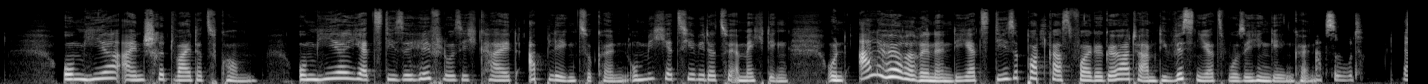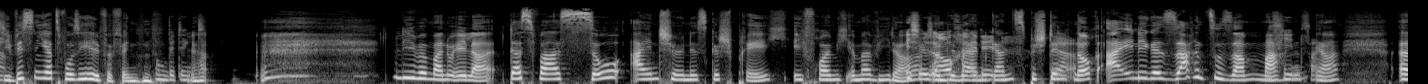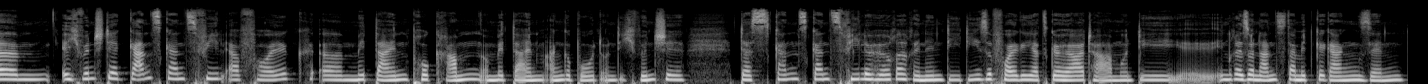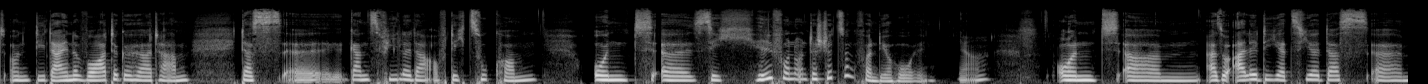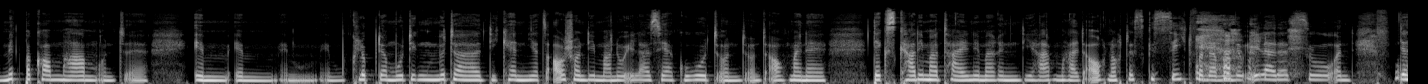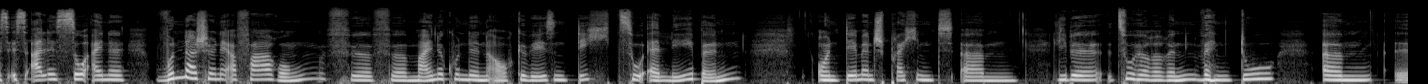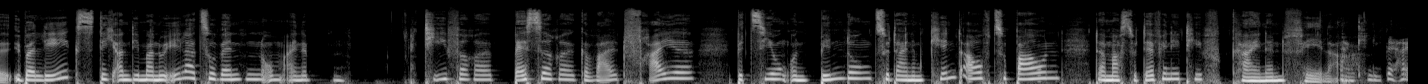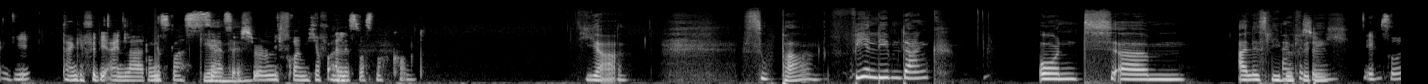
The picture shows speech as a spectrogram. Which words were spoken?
um hier einen Schritt weiterzukommen? Um hier jetzt diese Hilflosigkeit ablegen zu können, um mich jetzt hier wieder zu ermächtigen. Und alle Hörerinnen, die jetzt diese Podcast-Folge gehört haben, die wissen jetzt, wo sie hingehen können. Absolut. Ja. Sie wissen jetzt, wo sie Hilfe finden. Unbedingt. Ja. Liebe Manuela, das war so ein schönes Gespräch. Ich freue mich immer wieder. Ich mich und auch, wir werden Heidi. ganz bestimmt ja. noch einige Sachen zusammen machen. Auf jeden Fall. Ja. Ähm, ich wünsche dir ganz, ganz viel Erfolg äh, mit deinen Programmen und mit deinem Angebot und ich wünsche, dass ganz, ganz viele Hörerinnen, die diese Folge jetzt gehört haben und die äh, in Resonanz damit gegangen sind und die deine Worte gehört haben, dass äh, ganz viele da auf dich zukommen und äh, sich Hilfe und Unterstützung von dir holen. Ja. Und ähm, also alle, die jetzt hier das äh, mitbekommen haben und äh, im, im, im, im Club der mutigen Mütter, die kennen jetzt auch schon die Manuela sehr gut und, und auch meine Dexkadima-Teilnehmerinnen, die haben halt auch noch das Gesicht von der Manuela dazu. Und das ist alles so eine wunderschöne Erfahrung für, für meine Kundin auch gewesen, dich zu erleben. Und dementsprechend ähm, liebe Zuhörerinnen, wenn du ähm, äh, überlegst, dich an die Manuela zu wenden, um eine tiefere, bessere, gewaltfreie Beziehung und Bindung zu deinem Kind aufzubauen, da machst du definitiv keinen Fehler. Danke, liebe Heidi. Danke für die Einladung. Es war Gerne. sehr, sehr schön und ich freue mich auf alles, was noch kommt. Ja, super. Vielen lieben Dank. Und ähm, Alles Liebe Dankeschön. für dich. Ebenso.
